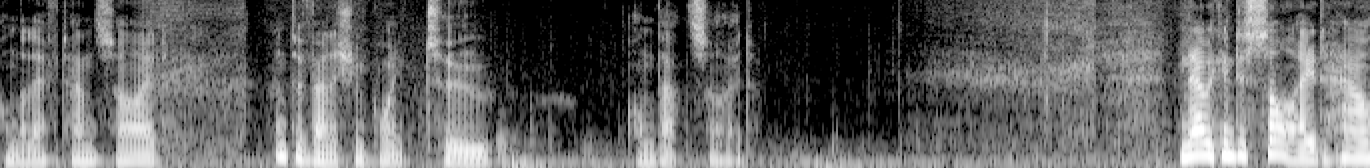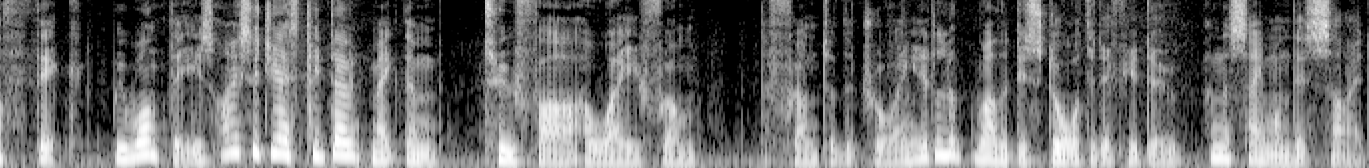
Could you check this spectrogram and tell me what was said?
on the left hand side and to vanishing point 2 on that side. Now we can decide how thick we want these. I suggest you don't make them too far away from the front of the drawing. It'll look rather distorted if you do, and the same on this side.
